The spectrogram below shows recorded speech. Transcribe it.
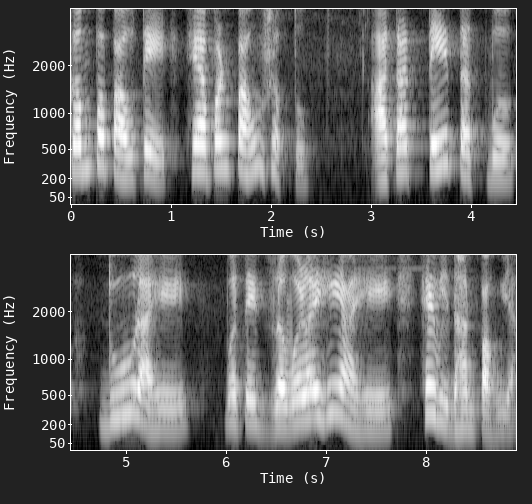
कंप पावते हे आपण पाहू शकतो. आता ते तत्व दूर आहे व ते जवळही आहे हे विधान पाहूया.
